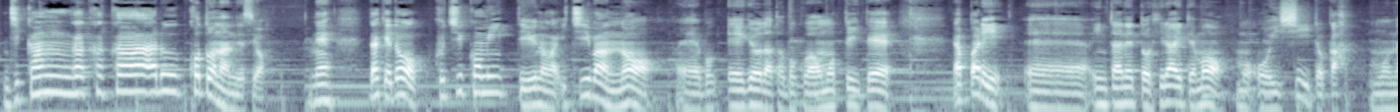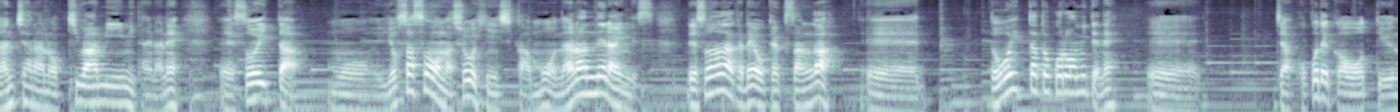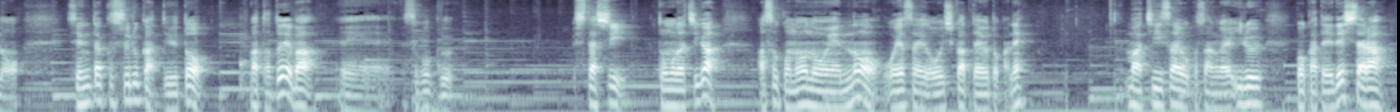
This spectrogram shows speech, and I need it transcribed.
時間がかかることなんですよ。ね。だけど、口コミっていうのが一番の、え、営業だと僕は思っていて、やっぱり、えー、インターネットを開いても、もう美味しいとか、もうなんちゃらの極みみたいなね、えー、そういったもう良さそうな商品しかもう並んでないんです。で、その中でお客さんが、えー、どういったところを見てね、えー、じゃあここで買おうっていうのを選択するかっていうと、まあ、例えば、えー、すごく親しい友達があそこの農園のお野菜が美味しかったよとかねまあ小さいお子さんがいるご家庭でしたら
